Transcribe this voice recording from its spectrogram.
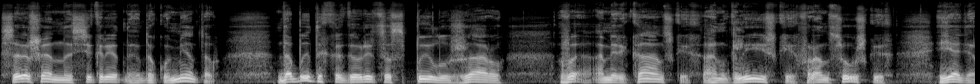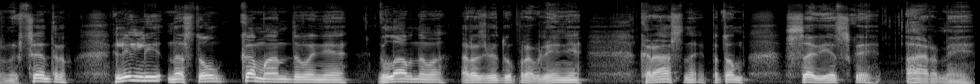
совершенно секретных документов, добытых, как говорится, с пылу, жару, в американских, английских, французских ядерных центрах легли на стол командования главного разведуправления Красной, потом Советской армии.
